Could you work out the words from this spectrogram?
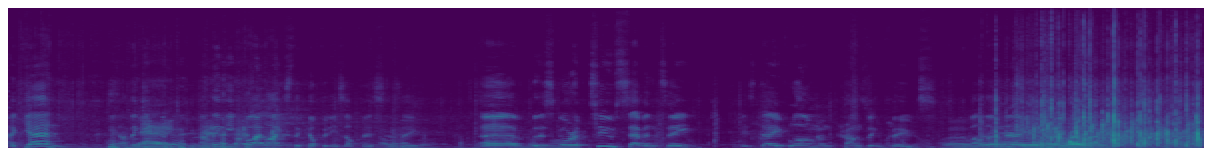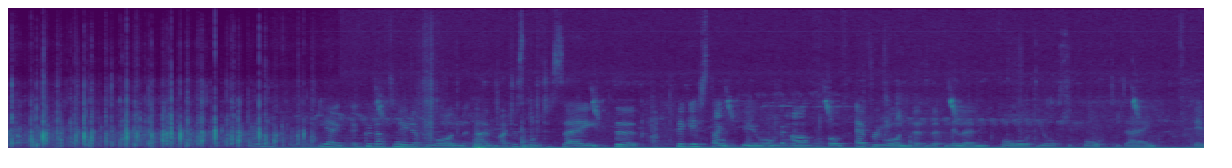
again. I think he, I think he quite likes the cup in his office, does he? Um, with a score of 270 it's Dave Long and Cranswick Foods. Well done, Dave. Yeah, uh, good afternoon everyone. Um, I just want to say the biggest thank you on behalf of everyone at Macmillan for your support today. It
